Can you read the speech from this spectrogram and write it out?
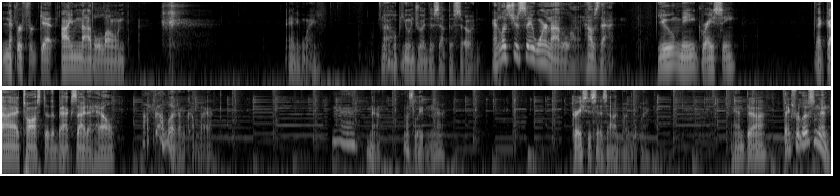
never forget, I'm not alone. anyway, I hope you enjoyed this episode. And let's just say we're not alone. How's that? You, me, Gracie, that guy I tossed to the backside of hell. I'll, I'll let him come back. Nah, no. Let's leave him there. Gracie says hi, by the way. And uh, thanks for listening.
